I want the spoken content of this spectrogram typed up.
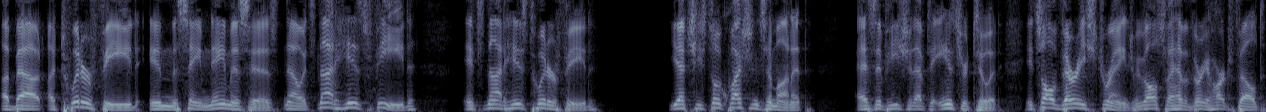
about a Twitter feed in the same name as his. Now, it's not his feed, it's not his Twitter feed, yet she still questions him on it as if he should have to answer to it. It's all very strange. We also have a very heartfelt,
